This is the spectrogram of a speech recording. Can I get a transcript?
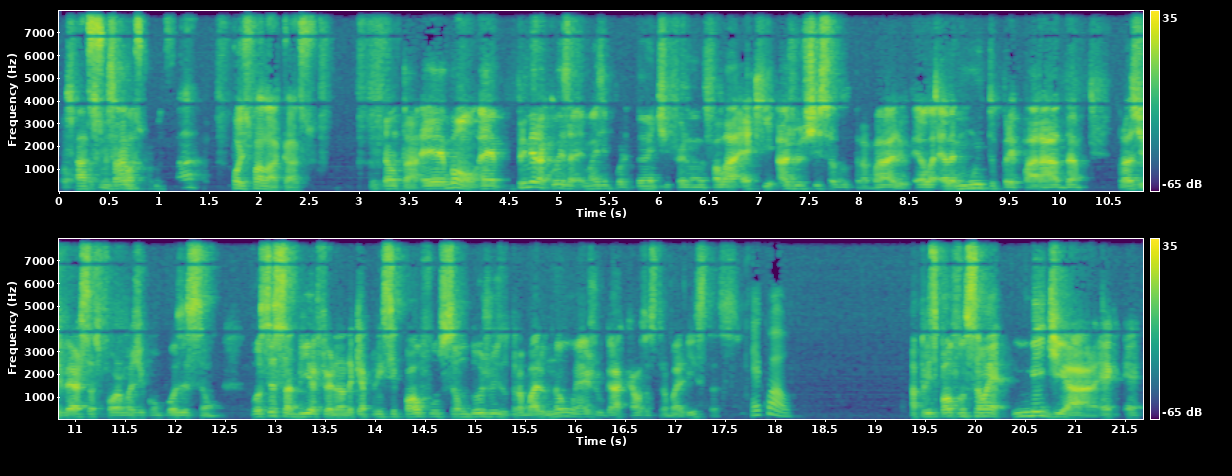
Posso, posso começar? Posso começar? Pode falar, Cássio. Então tá. É, bom, é, primeira coisa é mais importante, Fernando, falar é que a Justiça do Trabalho ela, ela é muito preparada para as diversas formas de composição. Você sabia, Fernanda, que a principal função do juiz do trabalho não é julgar causas trabalhistas? É qual? a principal função é mediar, é, é,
